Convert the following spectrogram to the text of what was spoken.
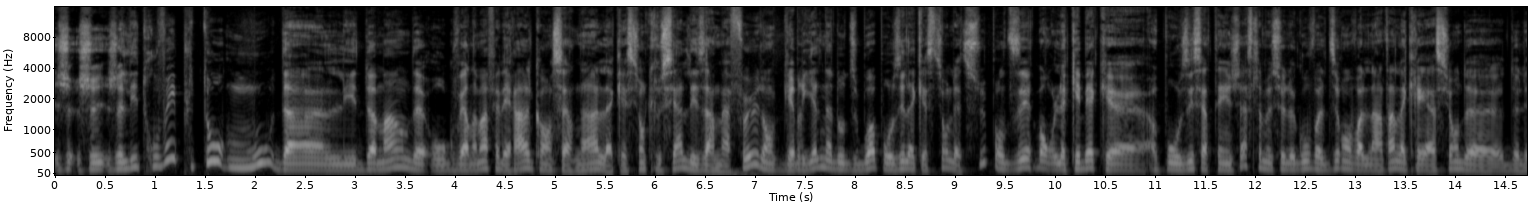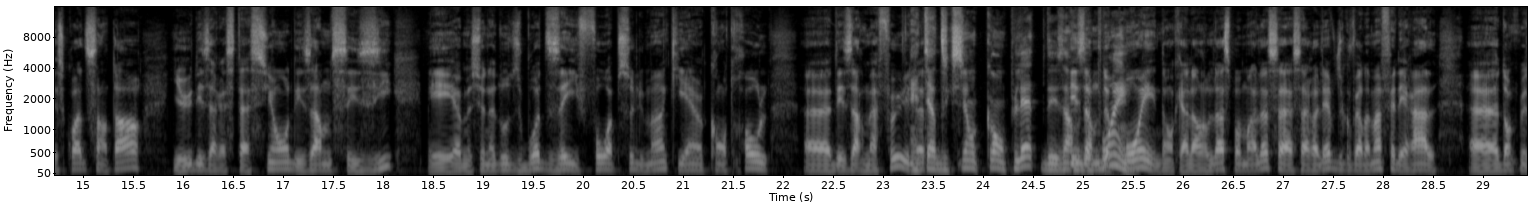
je, je- je l'ai trouvé plutôt mou dans les demandes au gouvernement fédéral concernant la question cruciale des armes à feu. Donc, Gabriel Nadeau-Dubois a posé la question là-dessus pour dire, bon, le Québec euh, a posé certains gestes. Là, M. Legault va le dire, on va l'entendre, la création de, de l'escouade Centaure. Il y a eu des arrestations, des armes saisies. Mais euh, M. Nadeau-Dubois disait, il faut absolument qu'il y ait un contrôle euh, des armes à feu. Et là, Interdiction complète des armes, des armes de poing. de poing. Donc, alors là, à ce moment-là, ça, ça relève du gouvernement fédéral. Euh, donc, M.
